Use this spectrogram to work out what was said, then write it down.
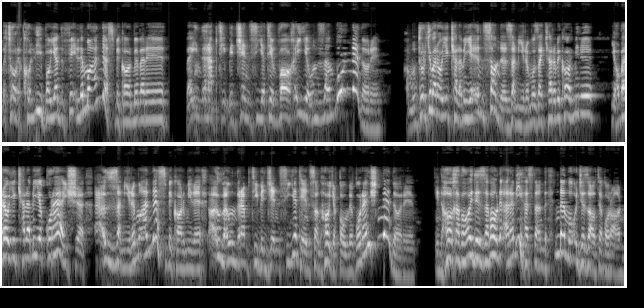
به طور کلی باید فعل معنس به کار ببره و این ربطی به جنسیت واقعی اون زنبور نداره. همونطور که برای کلمه انسان زمیر مذکر به کار میره یا برای کلمه قریش زمیر معنس به کار میره و اون ربطی به جنسیت انسانهای قوم قریش نداره. اینها قواعد زبان عربی هستند نه معجزات قرآن.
